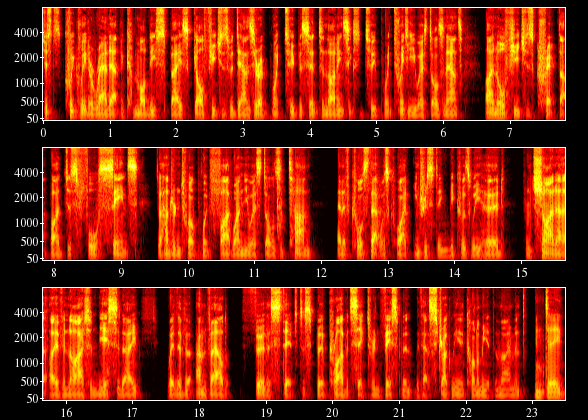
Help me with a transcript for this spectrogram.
Just quickly to round out the commodity space, gold futures were down 0.2% to 1962.20 US dollars an ounce. Iron ore futures crept up by just 4 cents to 112.51 US dollars a ton. And of course, that was quite interesting because we heard from China overnight and yesterday where they've unveiled further steps to spur private sector investment with that struggling economy at the moment. Indeed,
